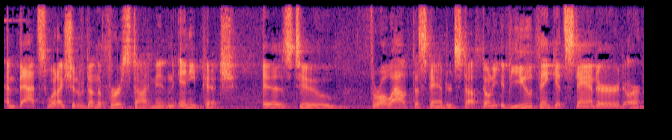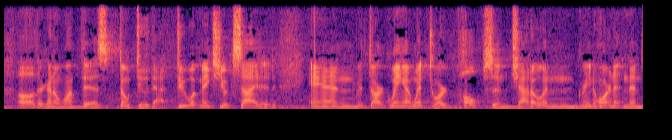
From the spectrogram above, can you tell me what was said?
And that's what I should have done the first time in any pitch is to throw out the standard stuff. Don't if you think it's standard or oh they're going to want this, don't do that. Do what makes you excited. And with Darkwing, I went toward pulps and Shadow and Green Hornet, and then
